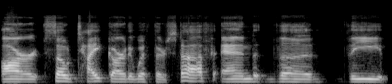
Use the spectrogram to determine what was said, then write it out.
are so tight guarded with their stuff and the the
